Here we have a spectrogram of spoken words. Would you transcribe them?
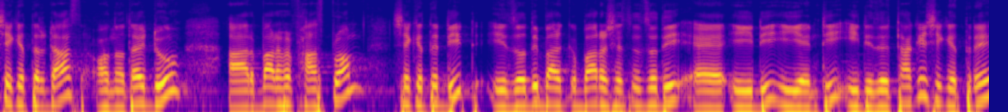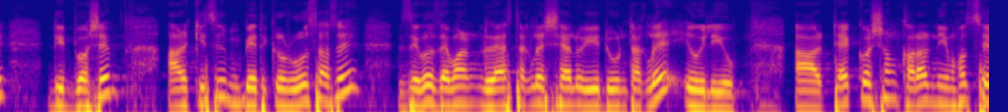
সেক্ষেত্রে ডাস অন্যথায় ডু আর বার ফার্স্ট ফর্ম সেক্ষেত্রে ডিট যদি বারের সাথে যদি ইডি ইএনটি ইডি যদি থাকে, সেক্ষেত্রে ডিট বসে। আর কিছু ব্যতিক্রম রুলস আছে, যেগুলো যেমন লেস থাকলে শ্যালো ই ডুন থাকলে উইল ইউ আর ট্যাগ কোয়েশন করার নিয়ম হচ্ছে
